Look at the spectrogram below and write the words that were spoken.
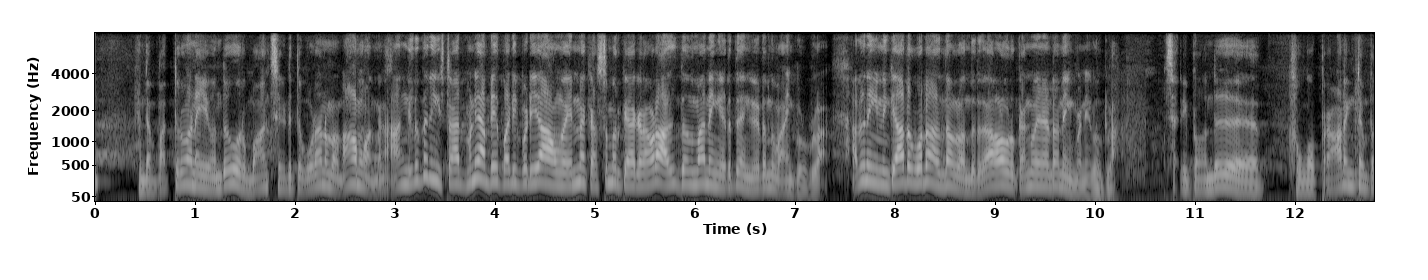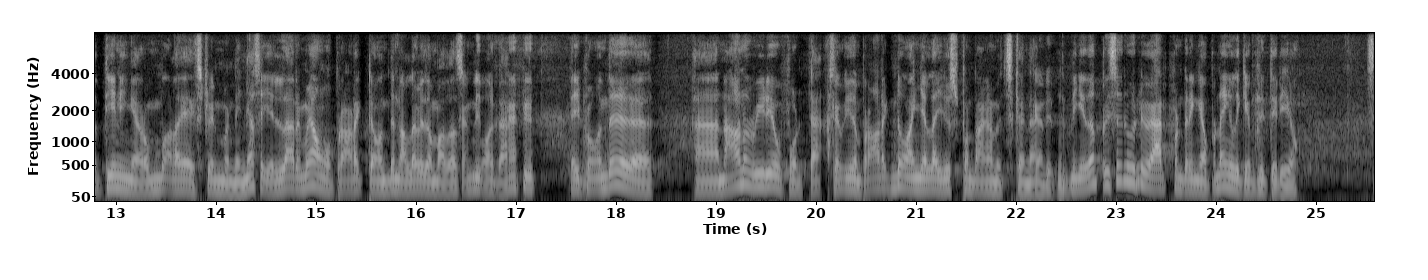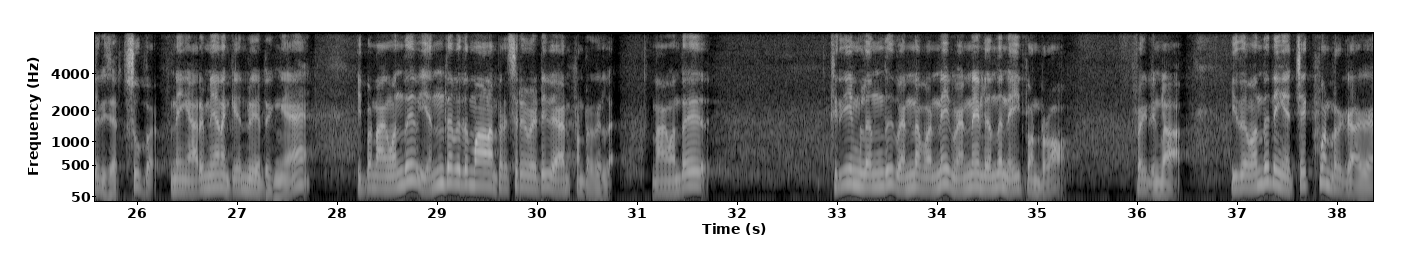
இந்த பத்து ரூபா நெய் வந்து ஒரு பாக்ஸ் எடுத்து கூட நம்ம ஆமாங்க அங்கிருந்து நீங்கள் ஸ்டார்ட் பண்ணி அப்படியே படிப்படியாக அவங்க என்ன கஸ்டமர் கேட்குறாங்களோ அதுக்கு தகுந்த மாதிரி நீங்கள் எடுத்து எங்ககிட்ட இருந்து வாங்கி கொடுக்கலாம். அதை நீங்கள் இன்னைக்கு ஆர்டர் போட்டால் அதுதான் வந்துடுது அதனால் ஒரு கன்வீனியண்ட்டாக நீங்கள் பண்ணி கொடுக்கலாம். சரி இப்போ வந்து உங்கள் ப்ராடக்ட்டை பற்றி நீங்கள் ரொம்ப அழகாக எக்ஸ்பிளைன் பண்ணீங்க. ஸோ எல்லாருமே அவங்க ப்ராடக்ட்டை வந்து நல்ல விதமாக தான் கண்டிப்பாக இப்போ வந்து நானும் வீடியோ போட்டேன். சரி இந்த ப்ராடக்ட்டும் வாங்கி எல்லாம் யூஸ் பண்ணுறாங்கன்னு வச்சுக்கோங்க. நீங்கள் எதாவது ப்ரிசர்வேட்டிவ் ஆட் பண்ணுறீங்க அப்படின்னா எங்களுக்கு எப்படி தெரியும்? சரி சார். சூப்பர். நீங்கள் அருமையான கேள்வி கேட்டிருக்கீங்க. இப்போ நாங்கள் வந்து எந்த விதமான ப்ரெசர்வேட்டிவ் ஆட் பண்ணுறதில்ல நாங்கள் வந்து க்ரீம்லேருந்து வெண்ணெய் பண்ணி வெண்ணெயிலேருந்து நெய் பண்ணுறோம் ரைட்டுங்களா இதை வந்து நீங்கள் செக் பண்ணுறதுக்காக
